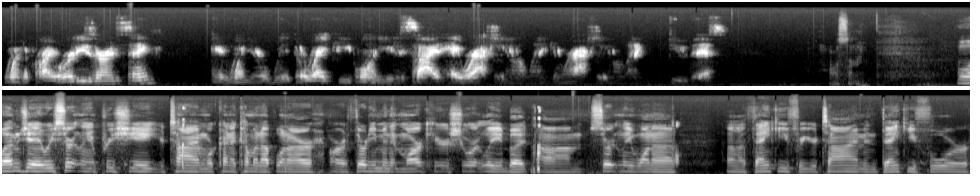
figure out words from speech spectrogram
when the priorities are in sync and when you're with the right people and you decide, hey, we're actually going to link and we're actually going to like do this. Awesome. Well, MJ, we certainly appreciate your time. We're kind of coming up on our, our 30 minute mark here shortly, but um, certainly want to uh, thank you for your time and thank you for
